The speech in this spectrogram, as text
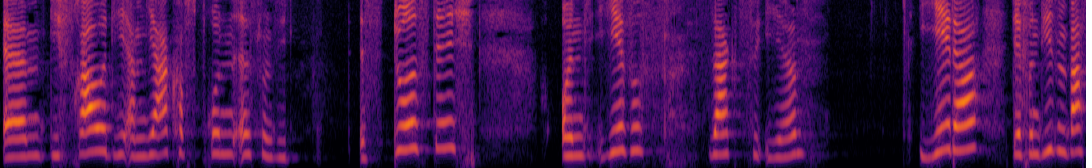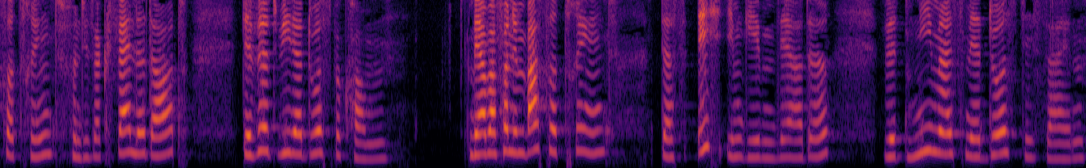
ähm, die Frau, die am Jakobsbrunnen ist und sie ist durstig. Und Jesus sagt zu ihr, jeder, der von diesem Wasser trinkt, von dieser Quelle dort, der wird wieder Durst bekommen. Wer aber von dem Wasser trinkt, das ich ihm geben werde, wird niemals mehr durstig sein.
